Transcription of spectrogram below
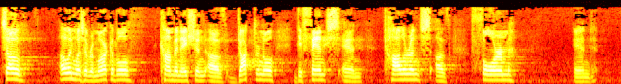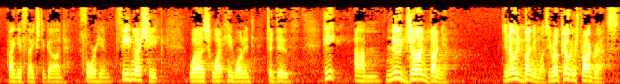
So Owen was a remarkable combination of doctrinal defense and tolerance of form and I give thanks to God for him. Feed my sheep was what he wanted to do. He um, knew John Bunyan. You know who Bunyan was? He wrote Pilgrim's Progress.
